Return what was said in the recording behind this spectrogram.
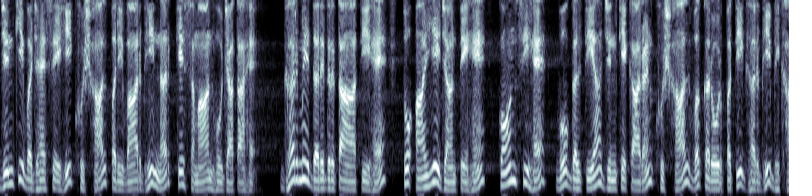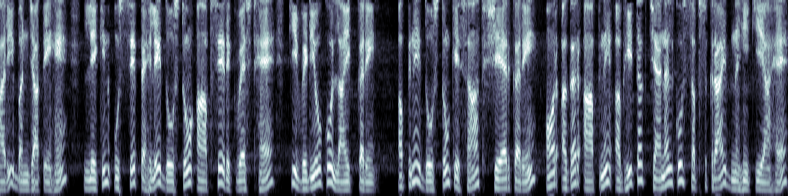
जिनकी वजह से ही खुशहाल परिवार भी नर्क के समान हो जाता है। घर में दरिद्रता आती है तो आइए जानते हैं कौन सी है वो गलतियाँ जिनके कारण खुशहाल व करोड़पति घर भी भिखारी बन जाते हैं, लेकिन उससे पहले दोस्तों आपसे रिक्वेस्ट है कि वीडियो को लाइक करें, अपने दोस्तों के साथ शेयर करें, और अगर आपने अभी तक चैनल को सब्सक्राइब नहीं किया है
